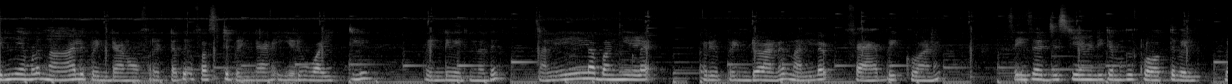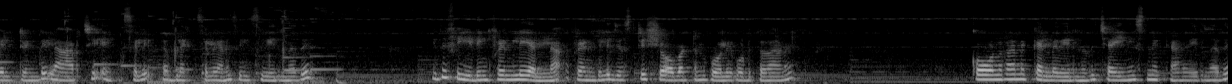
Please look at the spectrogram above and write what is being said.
ഇന്ന് നമ്മൾ നാല് പ്രിന്റാണ് ഓഫർ ഇട്ടത്. ഫസ്റ്റ് പ്രിന്റാണ് ഈ ഒരു വൈറ്റിൽ പ്രിന്റ് വരുന്നത്. നല്ല ഭംഗിയുള്ള ഒരു പ്രിന്റുമാണ് നല്ല ഫാബ്രിക്കുമാണ് സൈസ് അഡ്ജസ്റ്റ് ചെയ്യാൻ വേണ്ടിയിട്ട് നമുക്ക് ക്ലോത്ത് വെൽ ബെൽറ്റ് ഉണ്ട്. ലാർജ് എക്സൽ ഡബിൾ എക്സൽ ആണ് സൈസ് വരുന്നത്. ഇത് ഫീഡിങ് ഫ്രണ്ട്ലി അല്ല. ഫ്രണ്ടിൽ ജസ്റ്റ് ഷോ ബട്ടൺ പോലെ കൊടുത്തതാണ്. കോളറ വരുന്നത്? ചൈനീസ് നെക്കാണ് വരുന്നത്.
